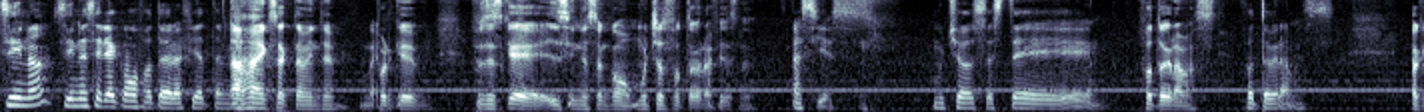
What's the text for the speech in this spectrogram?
sí. ¿no? Cine sería como fotografía también. Ajá, exactamente. Bueno. Porque, pues es que el cine son como muchas fotografías, ¿no? Así es. Muchos, este, Fotogramas. fotogramas. Ok,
